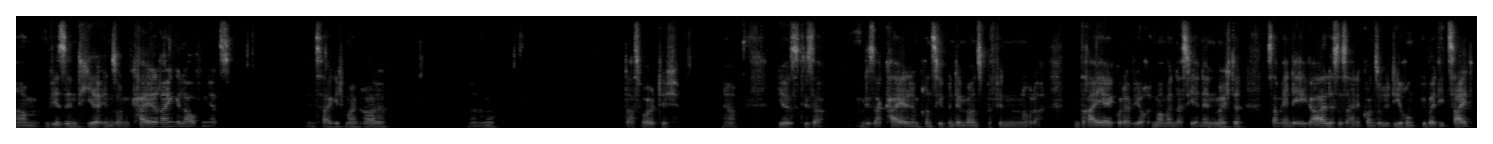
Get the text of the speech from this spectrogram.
Ähm, wir sind hier in so einen Keil reingelaufen jetzt. Den zeige ich mal gerade. Nanu. Das wollte ich. Ja, hier ist dieser, dieser Keil im Prinzip, in dem wir uns befinden oder ein Dreieck oder wie auch immer man das hier nennen möchte. Ist am Ende egal. Es ist eine Konsolidierung über die Zeit.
